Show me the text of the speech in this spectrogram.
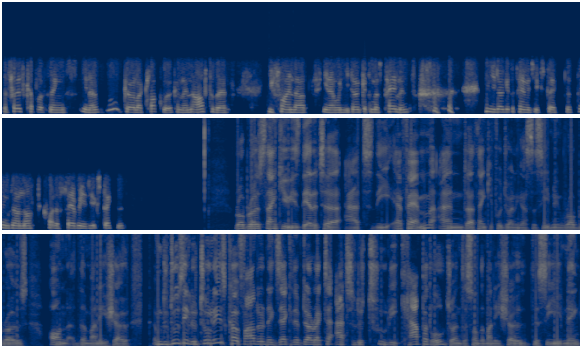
the first couple of things, you know, go like clockwork, and then after that, you find out, you know, when you don't get the most payments, when you don't get the payments you expect, that things are not quite as savory as you expected. Rob Rose, thank you. He's the editor at the FM, and uh, thank you for joining us this evening. Rob Rose on The Money Show. Mduduzi Luthuli is co-founder and executive director at Luthuli Capital, joins us on The Money Show this evening.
